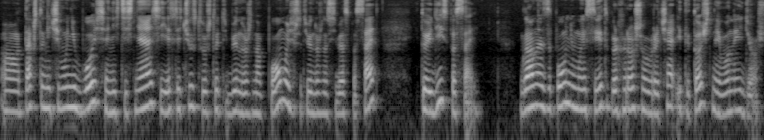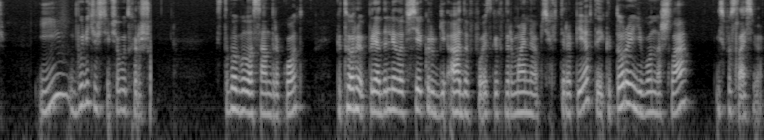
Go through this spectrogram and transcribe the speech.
Э, так что ничего не бойся, не стесняйся. Если чувствуешь, что тебе нужна помощь, что тебе нужно себя спасать, то иди и спасай. Главное, запомни мои советы про хорошего врача, и ты точно его найдешь. И вылечишься, и все будет хорошо тобой была Сандра Кот. которая преодолела все круги ада в поисках нормального психотерапевта и которая его нашла и спасла себя.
